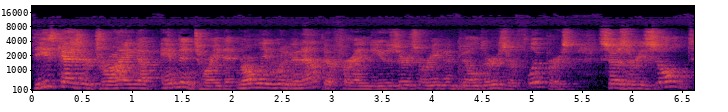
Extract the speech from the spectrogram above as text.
these guys are drying up inventory that normally would have been out there for end users or even builders or flippers. So as a result,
